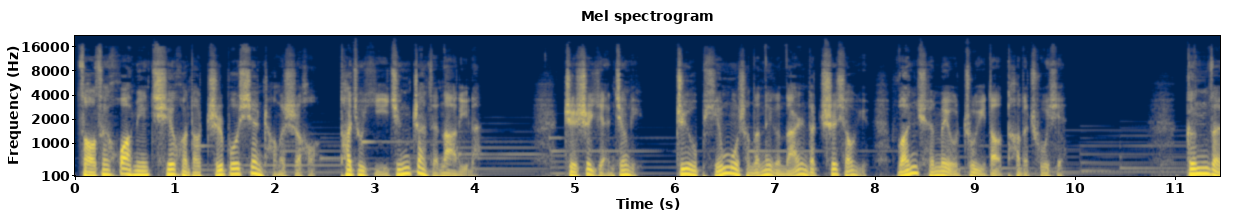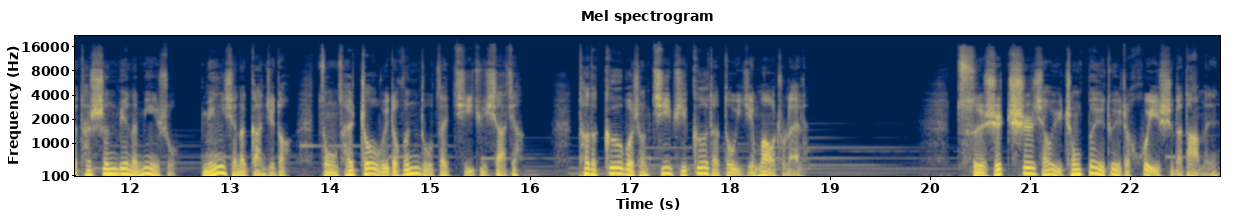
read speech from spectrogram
早在画面切换到直播现场的时候，他就已经站在那里了，只是眼睛里只有屏幕上的那个男人的池小雨，完全没有注意到他的出现。跟在他身边的秘书明显的感觉到总裁周围的温度在急剧下降，他的胳膊上鸡皮疙瘩都已经冒出来了。此时，池小雨正背对着会议室的大门，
